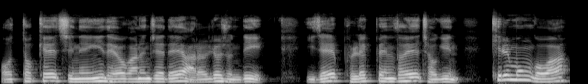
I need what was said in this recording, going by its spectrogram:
어떻게 진행이 되어 가는지에 대해 알려준 뒤 이제 블랙팬서의 적인 킬몽거와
